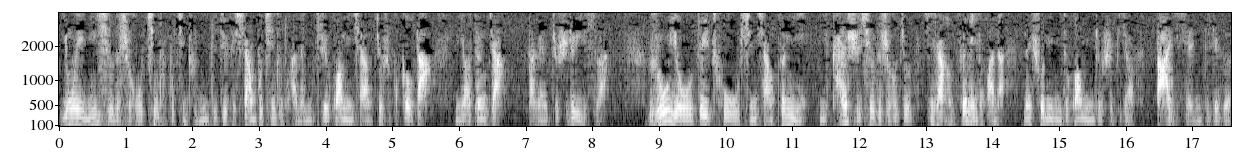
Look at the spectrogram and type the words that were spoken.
因为你修的时候清楚不清楚，你的这个相不清楚的话呢，你这个光明相就是不够大，你要增加，大概就是这个意思吧。如有最初形象分明，你开始修的时候就形象很分明的话呢，那说明你的光明就是比较大一些，你的这个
